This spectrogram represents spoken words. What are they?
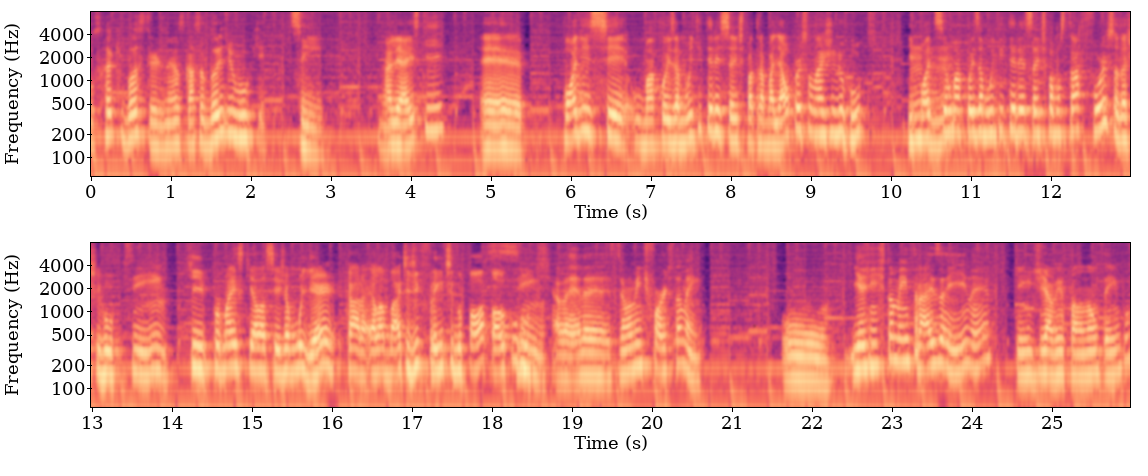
os Hulkbusters, né? Os caçadores de Hulk. Sim. É. Aliás, que é, pode ser uma coisa muito interessante para trabalhar o personagem do Hulk. E uhum. pode ser uma coisa muito interessante para mostrar a força da She-Hulk. Sim. Que por mais que ela seja mulher, cara, ela bate de frente no pau a pau com o Hulk. Sim, ela, ela é extremamente forte também. O... E a gente também traz aí, né, que a gente já vem falando há um tempo,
